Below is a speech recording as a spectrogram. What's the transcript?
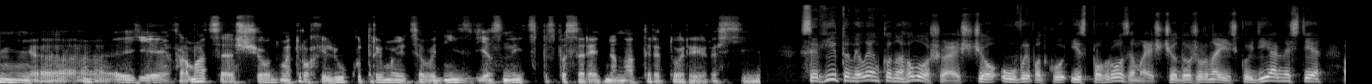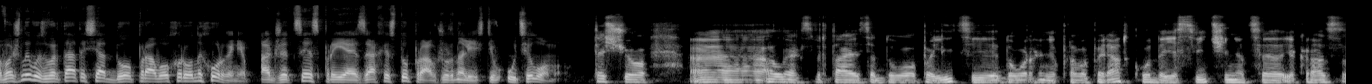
е, є інформація, що Дмитро Хилюк утримується в одній з в'язниць безпосередньо на території Росії. Сергій Томіленко наголошує, що у випадку із погрозами щодо журналістської діяльності важливо звертатися до правоохоронних органів, адже це сприяє захисту прав журналістів у цілому те, що е, Олег звертається до поліції, до органів правопорядку, дає свідчення, це якраз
